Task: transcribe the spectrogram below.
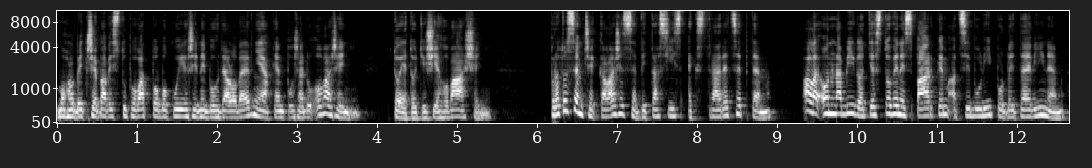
Mohl by třeba vystupovat po boku Jiřiny Bohdalové v nějakém pořadu o vaření. To je totiž jeho vášeň. Proto jsem čekala, že se vytasí s extra receptem. Ale on nabídl těstoviny s párkem a cibulí podlité vínem.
